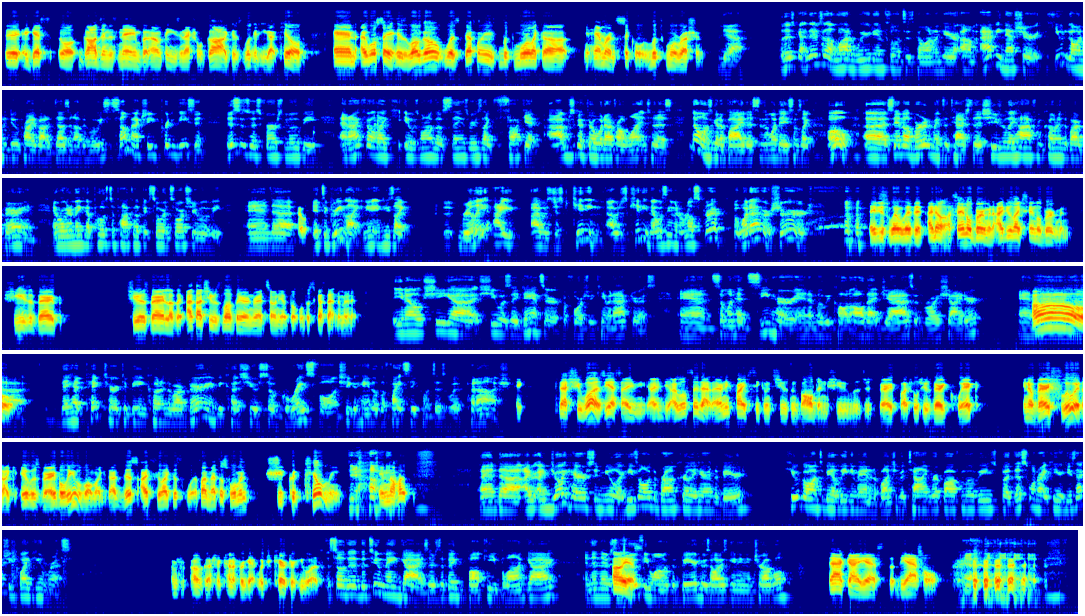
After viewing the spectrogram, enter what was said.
uh, I guess well, God's in his name, but I don't think he's an actual god because look at he got killed. And I will say his logo was definitely looked more like a hammer and sickle. It looked more Russian. Yeah. Well, there's got, there's a lot of weird influences going on here. Um, Avi Nesher, he would go on to do probably about a dozen other movies. Some actually pretty decent. This is his first movie, and I felt like it was one of those things where he's like, "Fuck it, I'm just gonna throw whatever I want into this. No one's gonna buy this." And then one day someone's like, "Oh, uh, Sandahl Bergman's attached to this. She's really hot from Conan the Barbarian, and we're gonna make it a post-apocalyptic sword and sorcery movie." And uh, Oh. it's a green light, and and he's like, "Really? I I was just kidding. I was just kidding. That wasn't even a real script. But whatever, sure." They just went with it. I know Sandahl Bergman. I do like Sandahl Bergman. She's a very She was very lovely. I thought she was lovelier in Red Sonja, but we'll discuss that in a minute. You know, she uh, she was a dancer before she became an actress, and someone had seen her in a movie called All That Jazz with Roy Scheider, and Oh. then, uh, they had picked her to be in Conan the Barbarian because she was so graceful and she could handle the fight sequences with panache. That she was, yes, I, I, I will say that. Any fight sequence she was involved in, she was just very flexible. She was very quick, you know, very fluid. Like it was very believable. I'm like, that, this, I feel like this. If I met this woman, she could kill me Yeah. in the heart. And uh, I, I enjoy Harrison Muller. He's the one with the brown curly hair and the beard. He would go on to be a leading man in a bunch of Italian ripoff movies, but this one right here, he's actually quite humorous. I'm, oh gosh, I kind of forget which character he was. So the the two main guys, there's the big bulky blonde guy, and then there's Oh, the yes. goofy one with the beard who's always getting in trouble. That guy, yes, the, the asshole. Yeah.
